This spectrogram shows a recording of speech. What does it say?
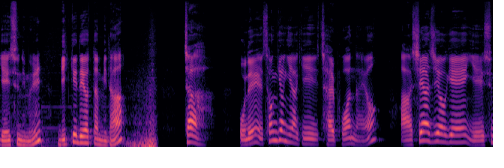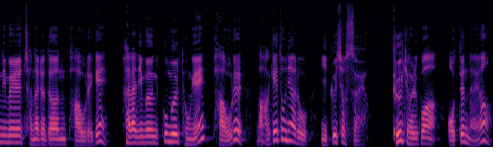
예수님을 믿게 되었답니다. 자, 오늘 성경 이야기 잘 보았나요? 아시아 지역에 예수님을 전하려던 바울에게 하나님은 꿈을 통해 바울을 마게도냐로 이끄셨어요. 그 결과 어땠나요?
